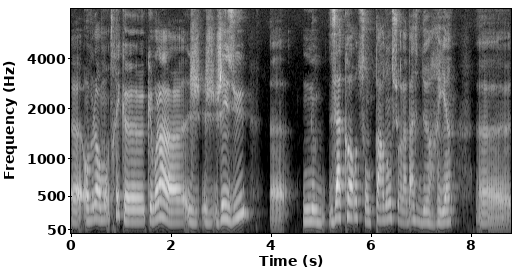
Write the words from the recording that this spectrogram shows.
Euh, on veut leur montrer que, voilà, Jésus euh, nous accorde son pardon sur la base de rien. Euh,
